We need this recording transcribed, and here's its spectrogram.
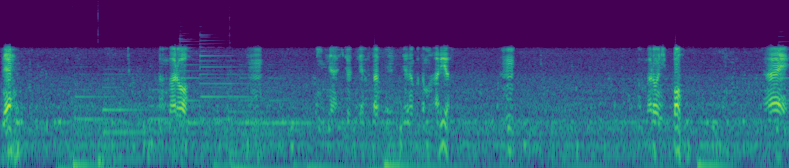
う。ね。頑張ろう。うん。みんな一つや二つ嫌なこともあるよ。うん。頑張ろう、日本。はい。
